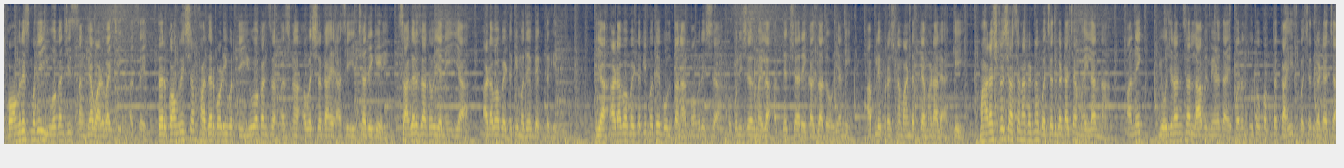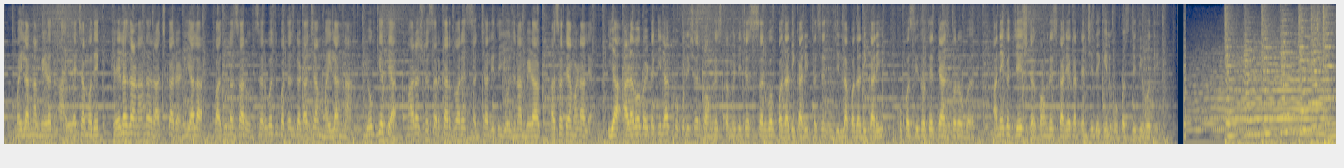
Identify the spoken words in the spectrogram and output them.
काँग्रेसमध्ये युवकांची संख्या वाढवायची असेल तर काँग्रेसच्या फादर बॉडीवरती युवकांचं असणं आवश्यक आहे अशी इच्छा देखील सागर जाधव यांनी या आढावा बैठकीमध्ये व्यक्त केली. या आढावा बैठकीमध्ये बोलताना काँग्रेसच्या खोपोली शहर महिला अध्यक्षा रेखा जाधव यांनी आपले प्रश्न मांडत त्या म्हणाल्या की महाराष्ट्र शासनाकडनं बचत गटाच्या महिलांना अनेक योजनांचा लाभ मिळत आहे परंतु तो फक्त काहीच बचत गटाच्या महिलांना मिळत आहे. याच्यामध्ये खेळलं जाणारं राजकारण याला बाजूला सारून सर्वच बचत गटाच्या महिलांना योग्य त्या महाराष्ट्र सरकारद्वारे संचालित योजना मिळावी असं त्या म्हणाल्या. या आढावा बैठकीला खोपोली शहर काँग्रेस कमिटीचे सर्व पदाधिकारी तसेच जिल्हा पदाधिकारी उपस्थित होते. त्याचबरोबर अनेक ज्येष्ठ काँग्रेस कार्यकर्त्यांची देखील उपस्थिती होती.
